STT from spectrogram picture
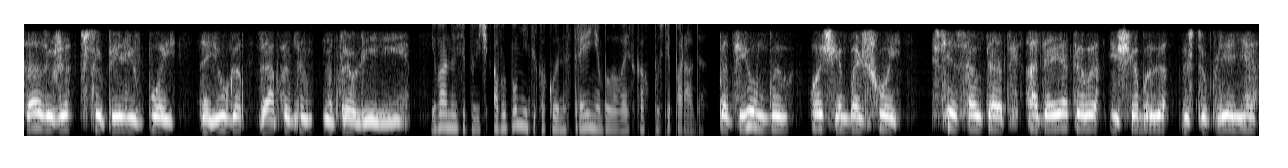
сразу же вступили в бой на юго-западном направлении. Иван Осипович, а вы помните, какое настроение было в войсках после парада? Подъем был очень большой. Все солдаты. А до этого еще было выступление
